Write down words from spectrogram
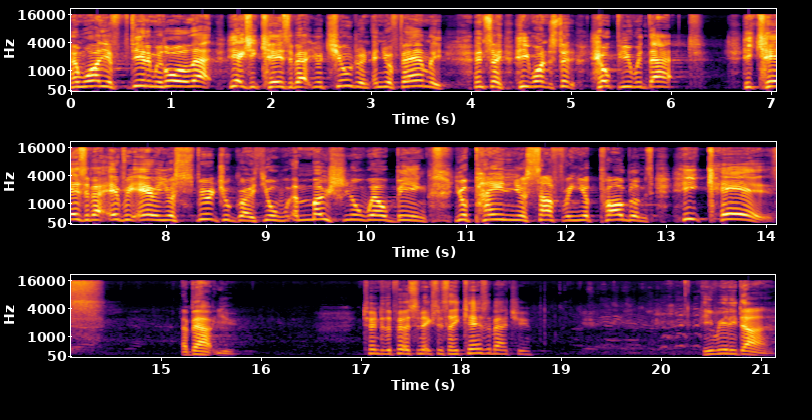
And while you're dealing with all of that, he actually cares about your children and your family. And so he wants to help you with that. He cares about every area your spiritual growth, your emotional well being, your pain and your suffering, your problems. He cares about you. Turn to the person next to you and say, He cares about you. He really does.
